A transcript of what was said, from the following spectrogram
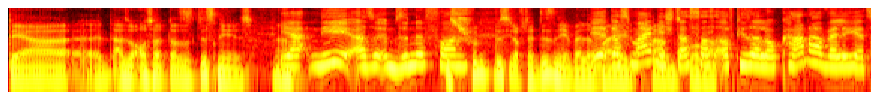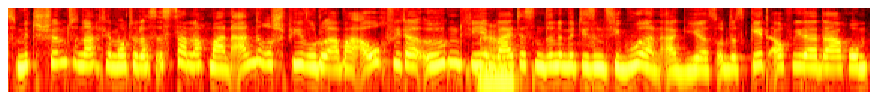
Der, äh, also außer, dass es Disney ist. Ja, ja nee, also im Sinne von. Das schwimmt ein bisschen auf der Disney-Welle. Ja, das meine ich, dass das auf dieser Lokana-Welle jetzt mitschwimmt, nach dem Motto, das ist dann nochmal ein anderes Spiel, wo du aber auch wieder irgendwie ja. im weitesten Sinne mit diesen Figuren agierst. Und es geht auch wieder darum,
